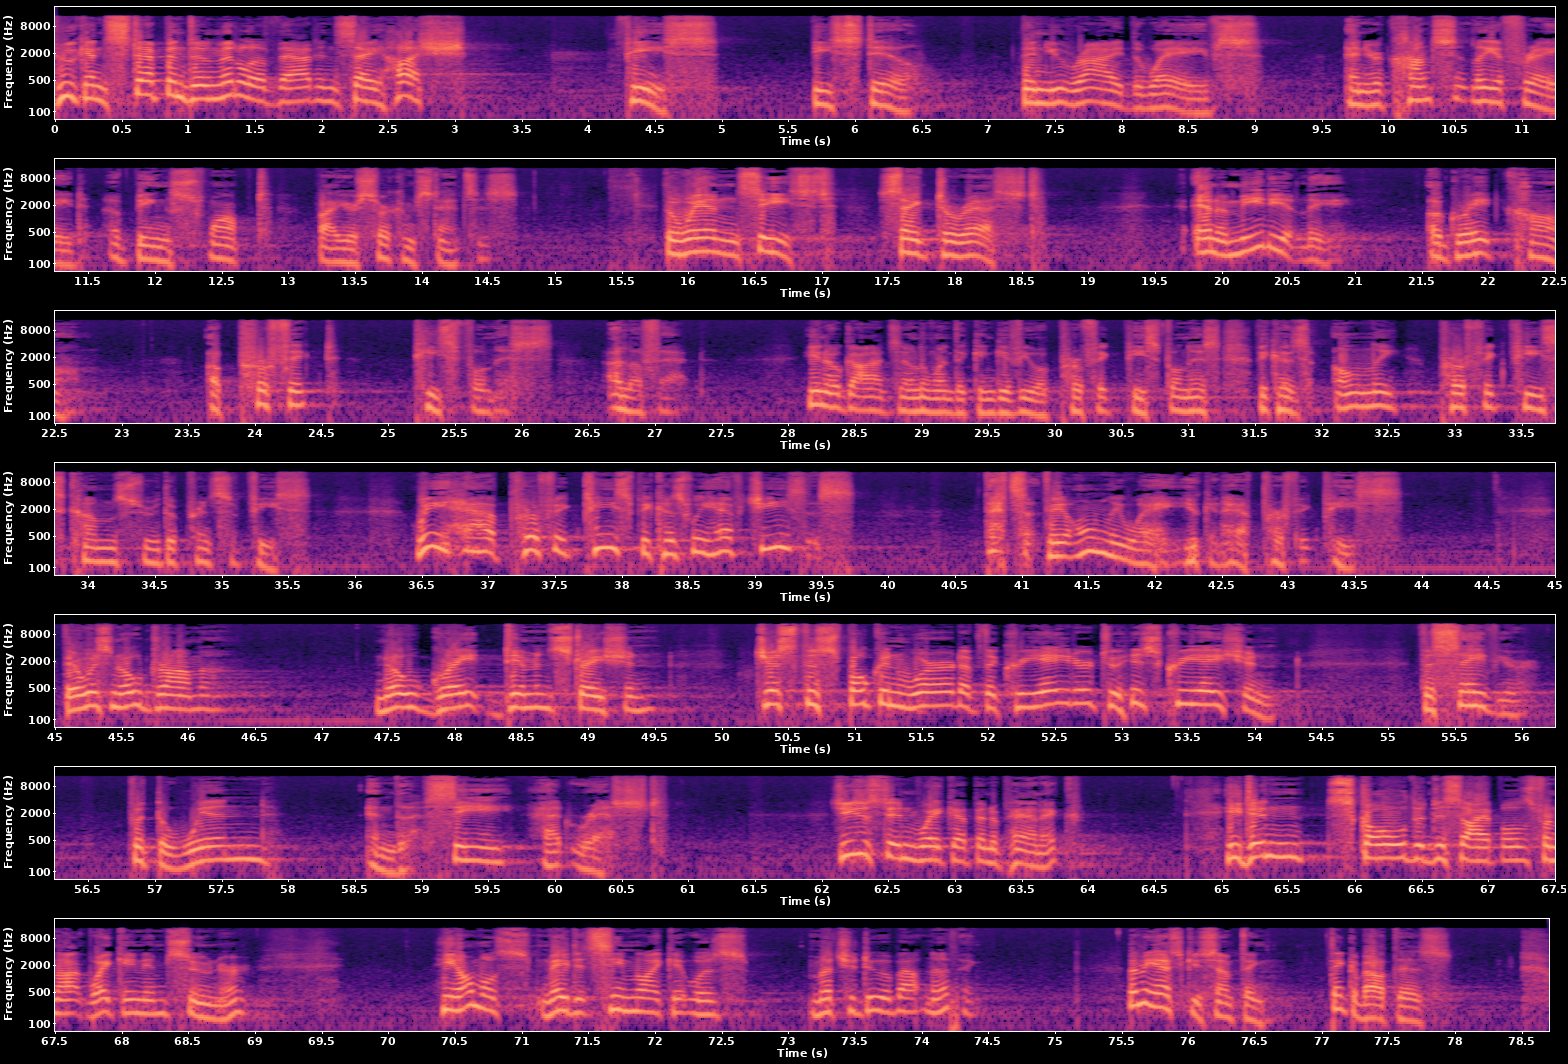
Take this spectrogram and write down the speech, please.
who can step into the middle of that and say, Hush, peace, be still, then you ride the waves and you're constantly afraid of being swamped by your circumstances. The wind ceased, sank to rest, and immediately a great calm, a perfect peacefulness. I love that. You know, God's the only one that can give you a perfect peacefulness because only perfect peace comes through the Prince of Peace. We have perfect peace because we have Jesus. That's the only way you can have perfect peace. There was no drama, no great demonstration, just the spoken word of the Creator to His creation. The Savior put the wind and the sea at rest. Jesus didn't wake up in a panic. He didn't scold the disciples for not waking him sooner. He almost made it seem like it was much ado about nothing. Let me ask you something. Think about this.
